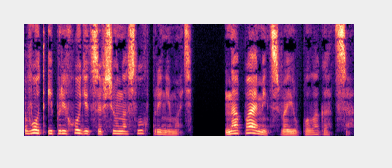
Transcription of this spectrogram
Вот и приходится все на слух принимать, на память свою полагаться.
